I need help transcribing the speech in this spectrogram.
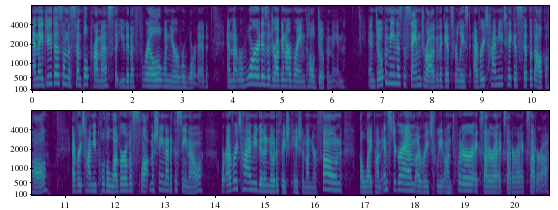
And they do this on the simple premise that you get a thrill when you're rewarded. And that reward is a drug in our brain called dopamine. And dopamine is the same drug that gets released every time you take a sip of alcohol, every time you pull the lever of a slot machine at a casino, or every time you get a notification on your phone, a like on Instagram, a retweet on Twitter, et cetera, et cetera, et cetera.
